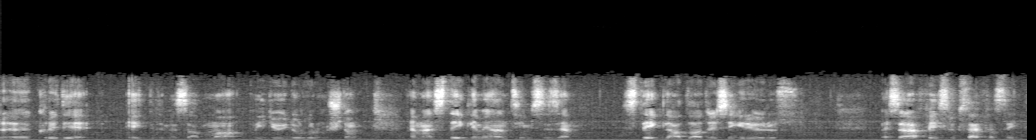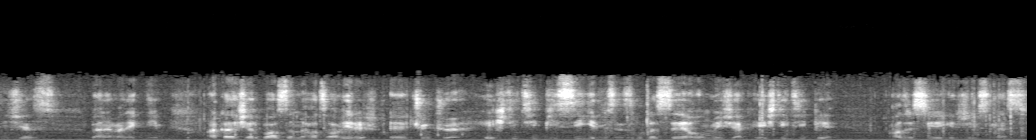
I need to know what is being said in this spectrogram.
e, kredi ekledim hesabıma. Videoyu durdurmuştum. Hemen site eklemeyi anlatayım size. Site ekle adlı adrese giriyoruz. Mesela Facebook sayfası ekleyeceğiz. Ben hemen ekleyeyim. Arkadaşlar bazılarında hata verir. E, çünkü HTTPC girmişsiniz. Burada S olmayacak. HTTP adresiye gireceksiniz.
